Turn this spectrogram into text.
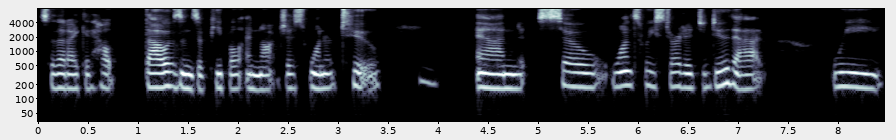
so that I could help thousands of people and not just one or two. Mm. And so once we started to do that, we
